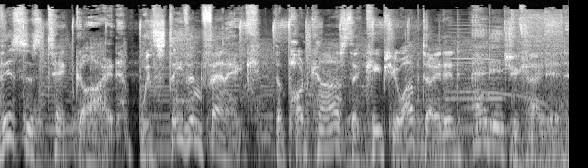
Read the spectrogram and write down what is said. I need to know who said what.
Speaker 1: This is Tech Guide with Stephen Fenech, the podcast that keeps you updated and educated.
